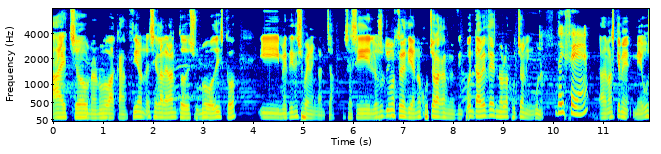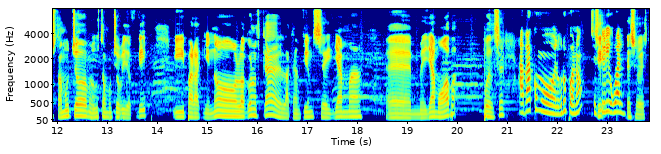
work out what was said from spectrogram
ha hecho una nueva canción, es el adelanto de su nuevo disco y me tiene súper enganchado. O sea, si los últimos tres días no he escuchado la canción 50 veces, no la he escuchado ninguna. doy fe, ¿eh? Además que me, me gusta mucho, me gusta mucho el videoclip y para quien no lo conozca, la canción se llama eh, Me llamo Ava, puede ser, ABBA como el grupo, ¿no? Se Sí. escribe igual. eso es.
